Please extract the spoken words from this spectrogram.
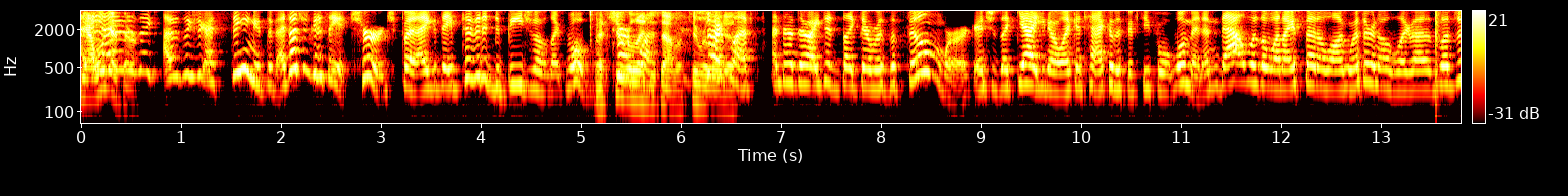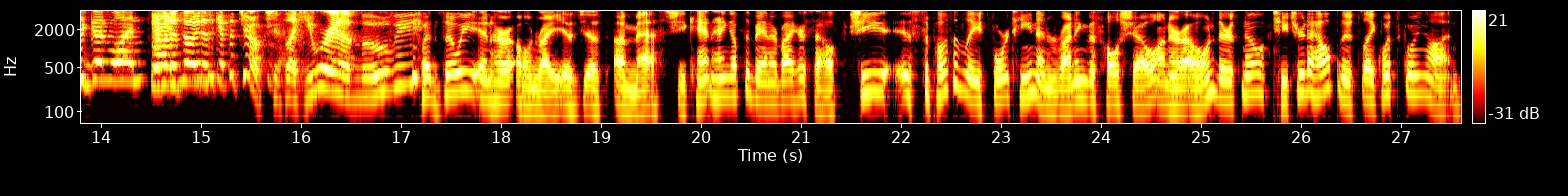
Yeah, we'll And get I there. was like, I was thinking, I was singing at the. I thought she was gonna say at church, but I, they pivoted to beach, and I was like, whoa, That's too sharp religious, left. Emma. Too sharp religious. left. And then there, I did like there was the film work, and she's like, yeah, you know, like Attack of the Fifty Foot Woman, and that was the one I said along with her, and I was like, that is such a good one. Yeah, but Zoe doesn't get the joke. She's like, "You were in a movie." But Zoe, in her own right, is just a mess. She can't hang up the banner by herself. She is supposedly 14 and running this whole show on her own. There's no teacher to help. There's like, what's going on?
